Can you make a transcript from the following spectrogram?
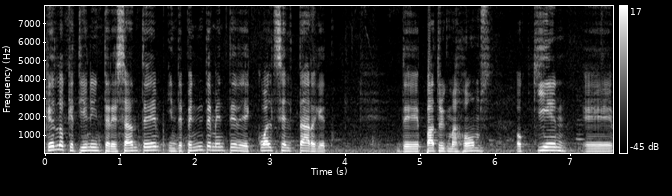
¿Qué es lo que tiene interesante? Independientemente de cuál sea el target de Patrick Mahomes o quién... Eh,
